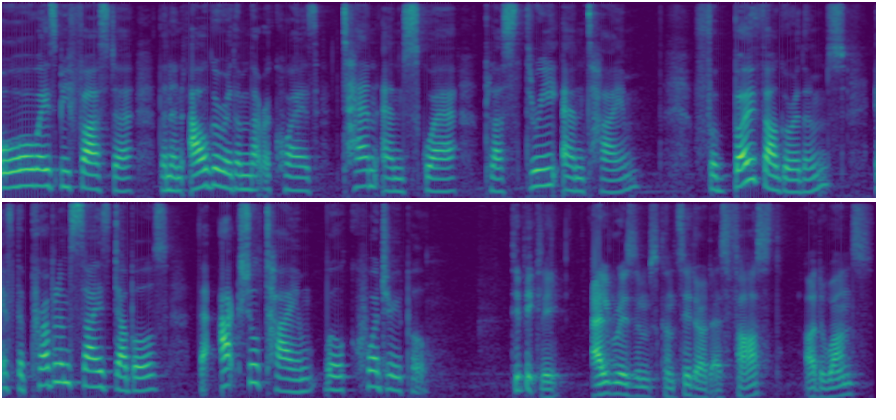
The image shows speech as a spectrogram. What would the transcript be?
always be faster than an algorithm that requires 10n square plus 3n time, for both algorithms, if the problem size doubles, the actual time will quadruple. Typically, algorithms considered as fast are the ones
